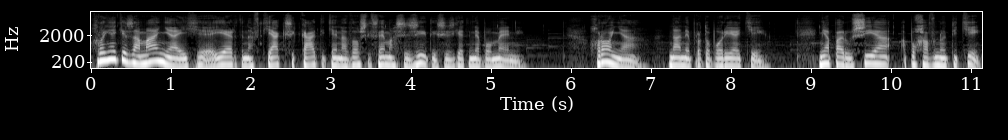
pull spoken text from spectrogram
Χρόνια και ζαμάνια είχε η ΕΡΤ να φτιάξει κάτι και να δώσει θέμα συζήτησης για την επομένη. Χρόνια να είναι πρωτοποριακή. Μια παρουσία αποχαυνοτική,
